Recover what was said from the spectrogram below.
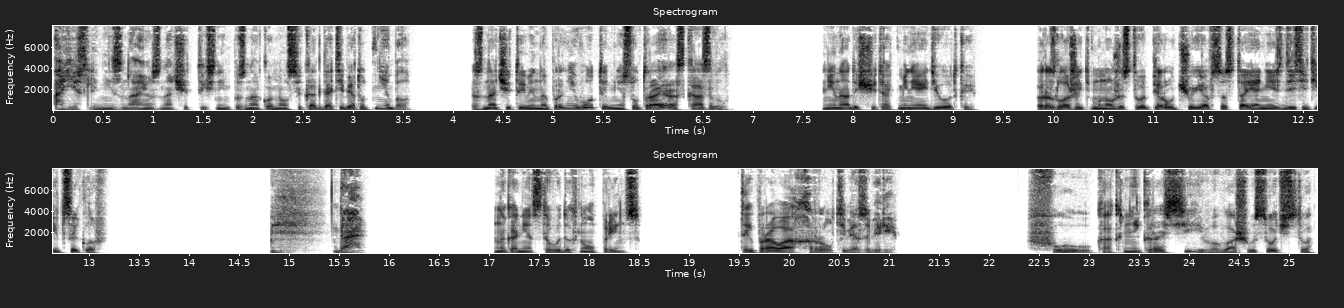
А если не знаю, значит, ты с ним познакомился, когда тебя тут не было. Значит, именно про него ты мне с утра и рассказывал. Не надо считать меня идиоткой. Разложить множество перуччо я в состоянии с десяти циклов. Да. Наконец-то выдохнул принц. Ты права, Хрул, тебя забери. «Фу, как некрасиво, ваше высочество!»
